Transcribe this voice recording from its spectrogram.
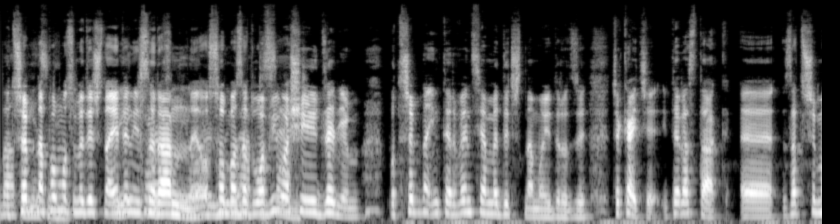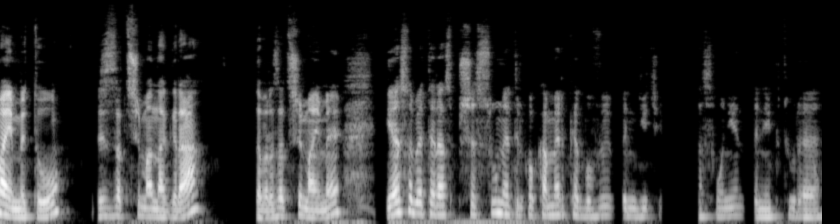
Potrzebna pomoc medyczna. Jeden jest ranny. Osoba zadławiła się jedzeniem. Potrzebna interwencja medyczna, moi drodzy. Czekajcie, i teraz tak. E, zatrzymajmy tu. Jest zatrzymana gra. Dobra, zatrzymajmy. Ja sobie teraz przesunę tylko kamerkę, bo wy będziecie zasłonięte niektóre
